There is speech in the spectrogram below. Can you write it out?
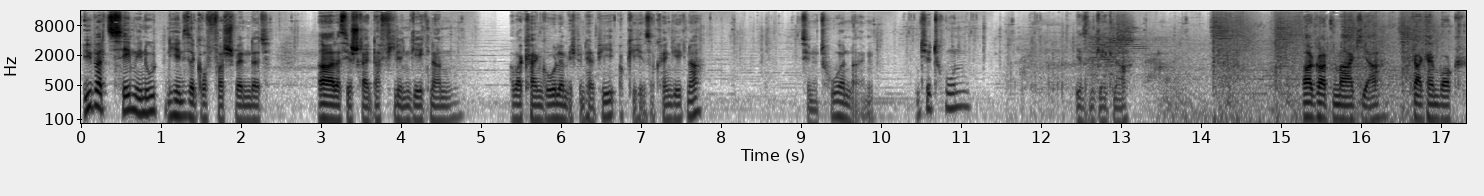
über 10 Minuten hier in dieser Gruft verschwendet. Ah, das hier schreit nach vielen Gegnern. Aber kein Golem, ich bin happy. Okay, hier ist auch kein Gegner. Ist hier eine Truhe? Nein. Sind hier Truhen? Hier sind Gegner. Oh Gott, Magier. Gar kein Bock.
